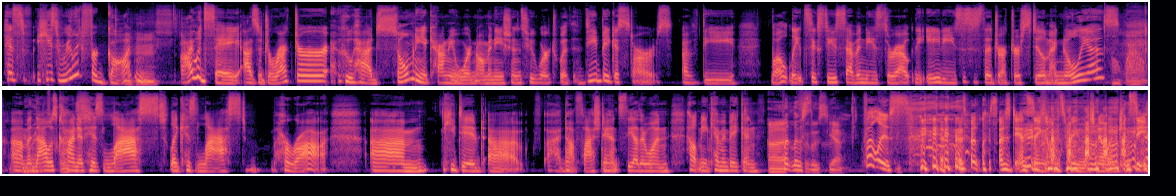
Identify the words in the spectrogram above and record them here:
his he's really forgotten. Mm-hmm. I would say as a director who had so many Academy Award nominations, who worked with the biggest stars of the well late 60s, 70s, throughout the 80s. This is the director of Steel Magnolias. Oh wow! Um, and right, that was kind of his last, like his last hurrah. Um, he did uh, uh, not Flashdance, the other one. Help me, Kevin Bacon. Uh, Footloose. yeah. Footloose. Footloose. I was dancing on screen, which no one can see. you know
